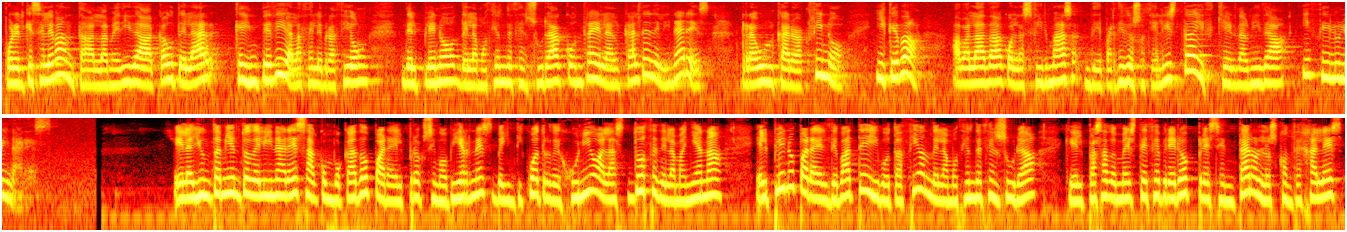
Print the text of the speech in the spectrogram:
por el que se levanta la medida cautelar que impedía la celebración del pleno de la moción de censura contra el alcalde de Linares, Raúl Caro Accino, y que va avalada con las firmas de Partido Socialista, Izquierda Unida y Cilu Linares. El Ayuntamiento de Linares ha convocado para el próximo viernes 24 de junio a las 12 de la mañana el pleno para el debate y votación de la moción de censura que el pasado mes de febrero presentaron los concejales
